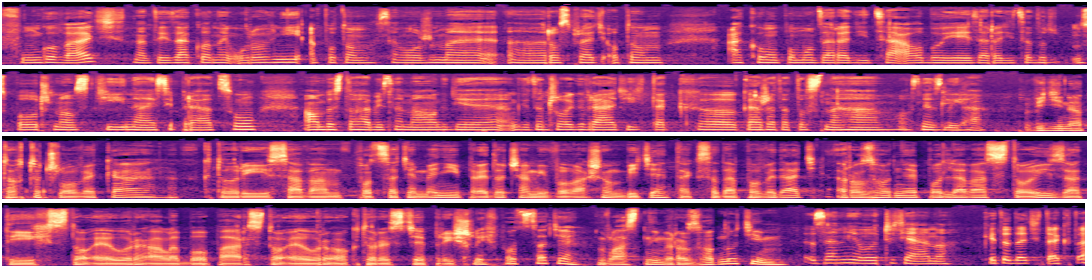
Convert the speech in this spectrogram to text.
fungovať na tej základnej úrovni. A potom sa môžeme uh, rozprávať o tom, ako mu pomôcť zaradiť sa alebo jej zaradiť sa do spoločnosti, nájsť si prácu, ale bez toho, aby sa mal kde, kde ten človek vrátiť, tak uh, každá táto snaha vlastne zlyha. Vidí na tohto človeka, ktorý sa vám v podstate mení pred očami vo vašom byte, tak sa dá povedať, rozhodne podľa vás stojí za tých 100 eur alebo pár 100 eur, o ktoré ste prišli v podstate vlastným rozhodnutím? Za mňa určite áno keď to dáte takto,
